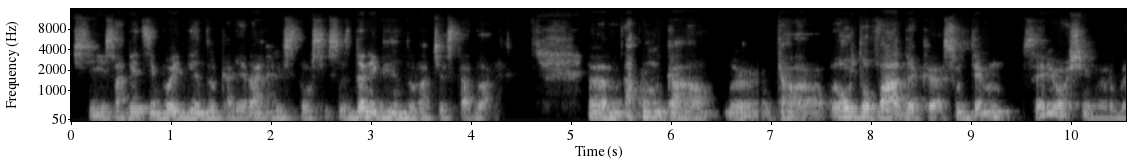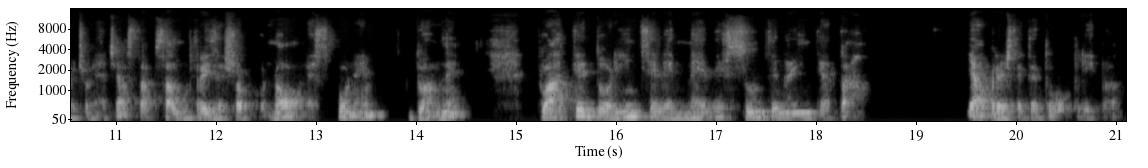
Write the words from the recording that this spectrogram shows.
Și să aveți în voi gândul care era în Hristos și să-ți dă-ne gândul acesta, Doamne. Um, acum, ca, uh, ca o dovadă că suntem serioși în rugăciunea aceasta, Psalmul 38 cu 9 ne spune, Doamne, toate dorințele mele sunt înaintea Ta. Ia oprește-te tu o clipă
